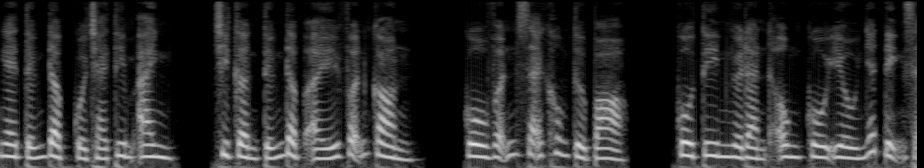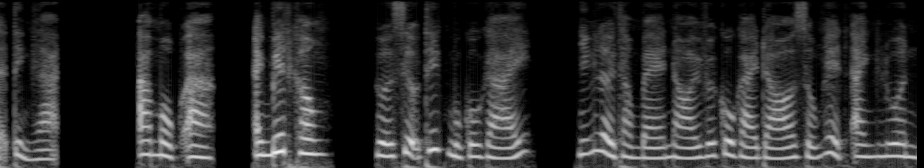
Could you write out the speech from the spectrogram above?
nghe tiếng đập của trái tim anh, chỉ cần tiếng đập ấy vẫn còn, cô vẫn sẽ không từ bỏ. Cô tin người đàn ông cô yêu nhất định sẽ tỉnh lại. A Mộc à, anh biết không, Hứa Diệu thích một cô gái, những lời thằng bé nói với cô gái đó giống hệt anh luôn.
